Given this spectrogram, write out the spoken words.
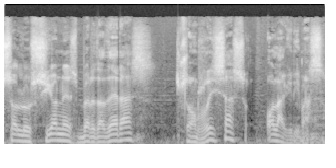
soluciones verdaderas, sonrisas o lágrimas.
